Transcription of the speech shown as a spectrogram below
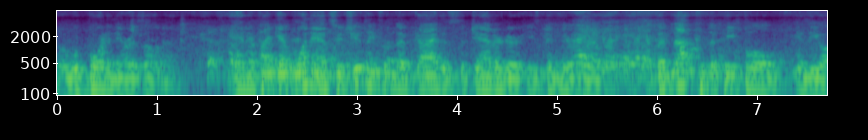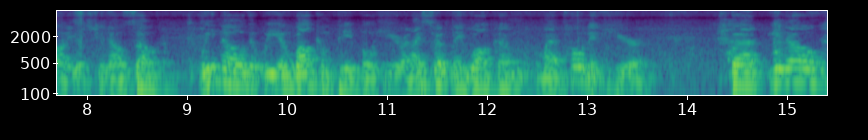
were born in Arizona? And if I get one answer, it's usually from the guy that's the janitor, he's been here forever, but not from the people in the audience, you know? So we know that we welcome people here, and I certainly welcome my opponent here. But, you know,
